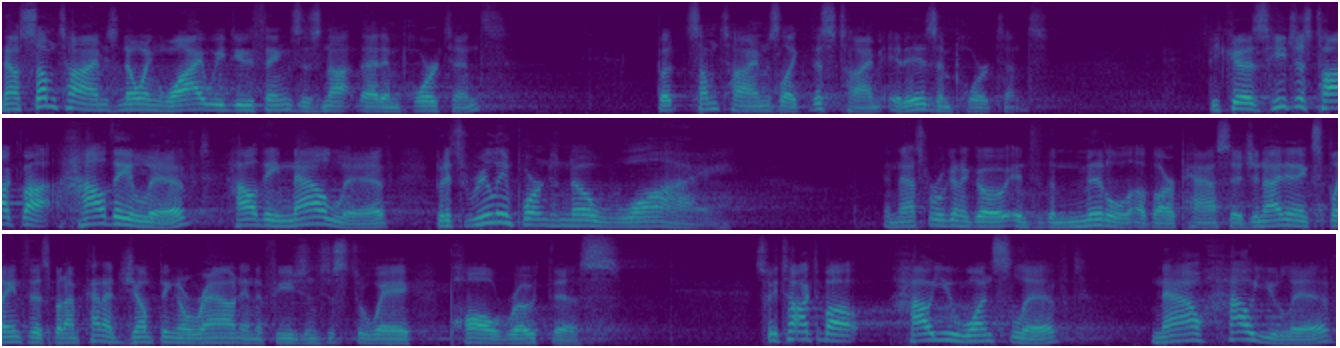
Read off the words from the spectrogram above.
Now, sometimes knowing why we do things is not that important. But sometimes, like this time, it is important. Because he just talked about how they lived, how they now live, but it's really important to know why. And that's where we're going to go into the middle of our passage. And I didn't explain to this, but I'm kind of jumping around in Ephesians just the way Paul wrote this. So he talked about how you once lived, now how you live.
